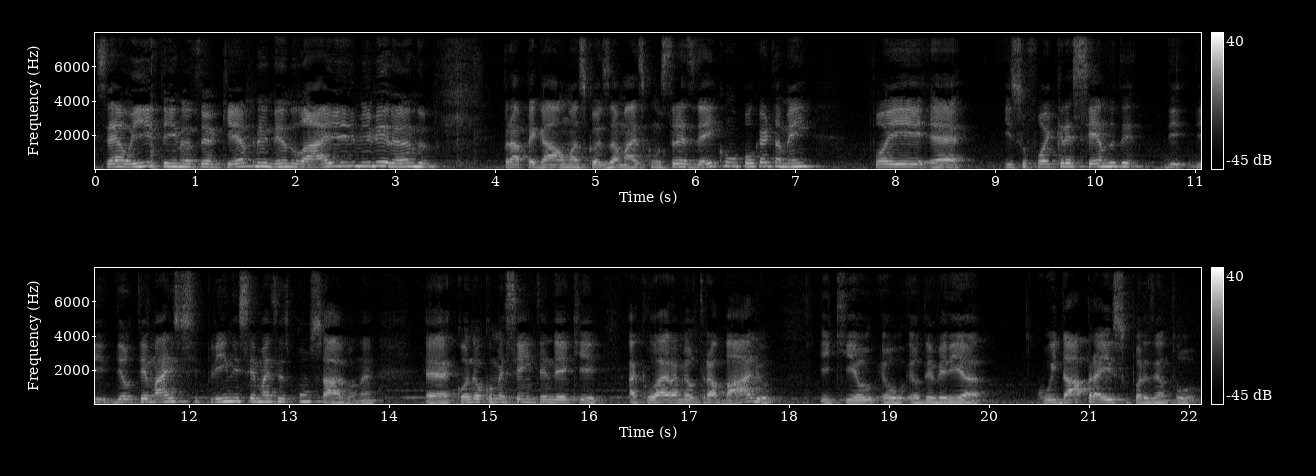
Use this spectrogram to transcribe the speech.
céu item, não sei o que, aprendendo lá e me virando para pegar umas coisas a mais com os 3D e com o poker também foi é, isso foi crescendo de, de, de, de, eu ter mais disciplina e ser mais responsável, né? É, quando eu comecei a entender que aquilo era meu trabalho, e que eu, eu, eu deveria cuidar para isso, por exemplo,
